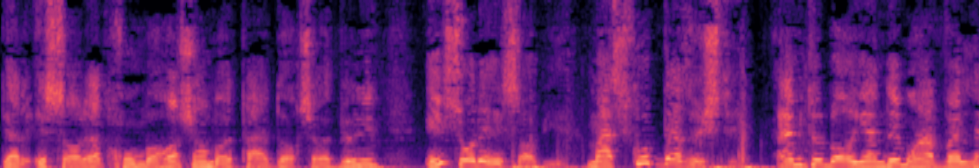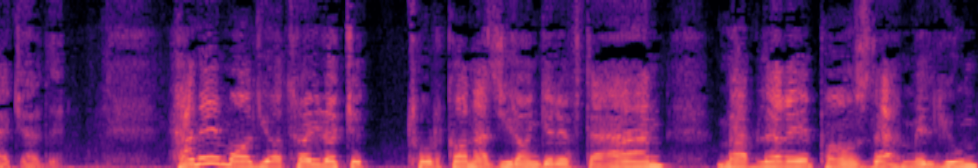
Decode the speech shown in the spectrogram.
در اسارت خونبه هاشان باید پرداخت شود. ببینید این سال حسابیه. مسکوت نذاشته. همینطور به آینده محول نکرده. همه مالیات هایی را که ترکان از ایران گرفتن مبلغ 15 میلیون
